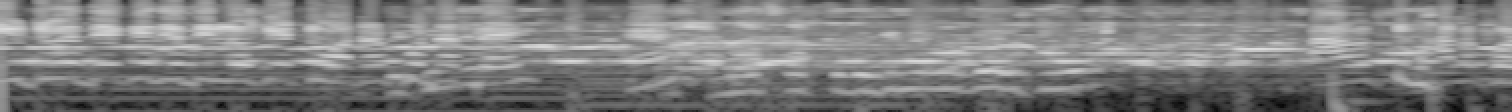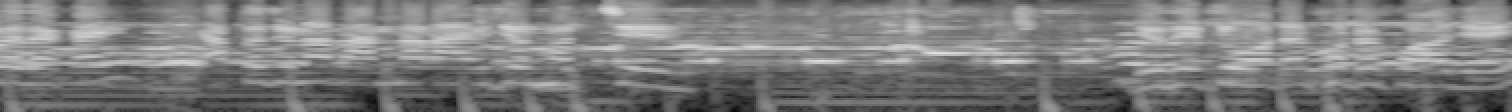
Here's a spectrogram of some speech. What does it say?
ইউটিউবে দেখে যদি লোকে একটু অর্ডার ফর্ডার দেয় হ্যাঁ? তাও একটু ভালো করে দেখাই এতজনের রান্নার আয়োজন হচ্ছে। যদি একটু অর্ডার ফর্ডার পাওয়া যায়।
